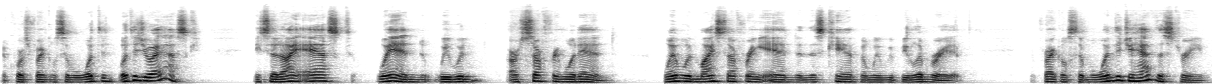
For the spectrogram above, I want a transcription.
And of course, Frankl said, "Well, what did what did you ask?" He said, "I asked when we would our suffering would end. When would my suffering end in this camp and we would be liberated?" And Frankl said, "Well, when did you have this dream?"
